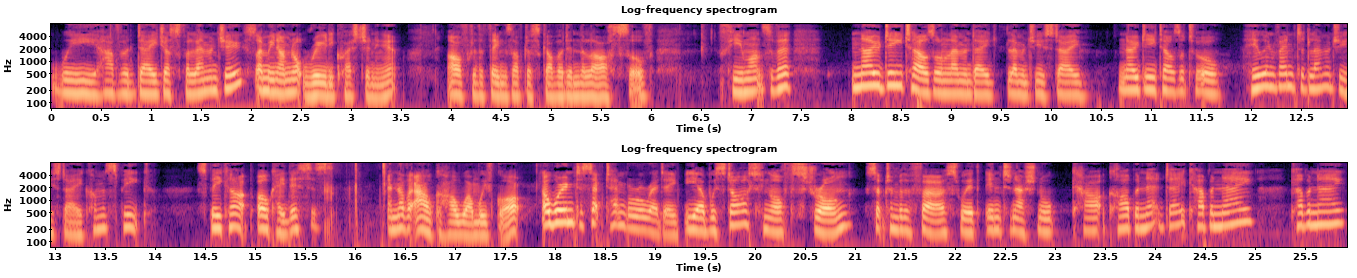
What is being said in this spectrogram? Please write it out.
we have a day just for lemon juice. I mean, I'm not really questioning it after the things I've discovered in the last sort of few months of it. No details on Lemon Day, Lemon Juice Day. No details at all. Who invented Lemon Juice Day? Come and speak. Speak up. Okay, this is another alcohol one we've got. Oh, we're into September already. Yeah, we're starting off strong, September the 1st, with International Car- Carbonet Day. Cabernet? Cabernet?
